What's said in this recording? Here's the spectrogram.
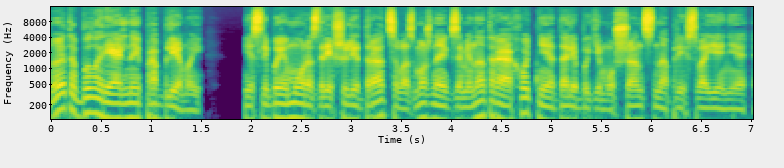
Но это было реальной проблемой. Если бы ему разрешили драться, возможно, экзаменаторы охотнее дали бы ему шанс на присвоение.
